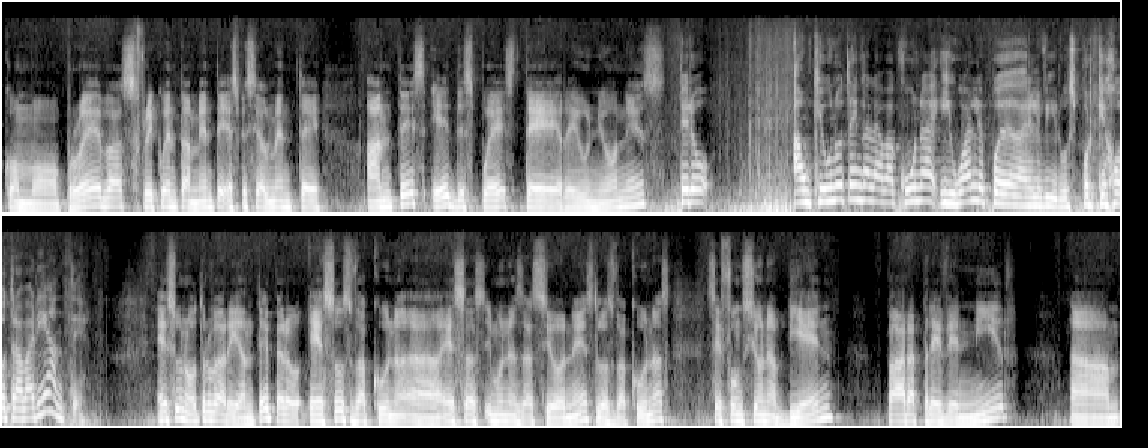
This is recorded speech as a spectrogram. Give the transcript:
como pruebas frecuentemente, especialmente antes y después de reuniones. Pero aunque uno tenga la vacuna, igual le puede dar el virus porque es otra variante. Es una otra variante, pero esos vacuna, ah, esas inmunizaciones, las vacunas, se funcionan bien para prevenir um,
